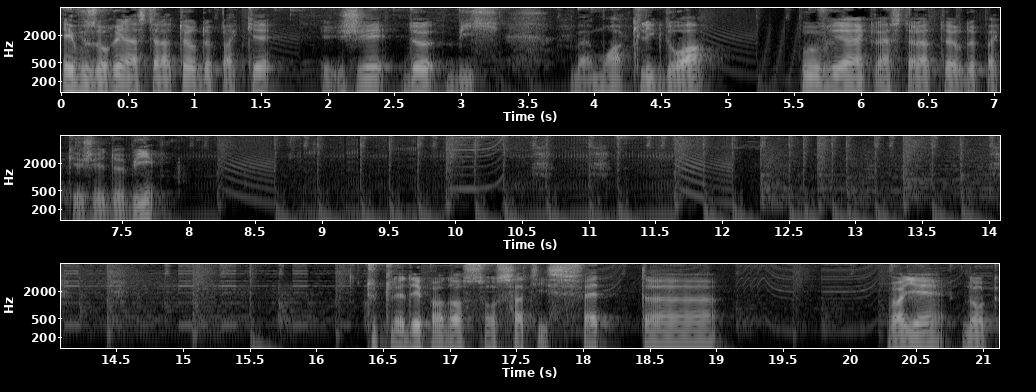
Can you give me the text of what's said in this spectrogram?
Et vous aurez l'installateur de paquet G2B. Ben, moi, clic droit, ouvrir avec l'installateur de paquet G2B. Toutes les dépendances sont satisfaites. voyez, donc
